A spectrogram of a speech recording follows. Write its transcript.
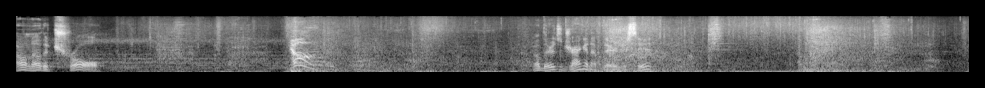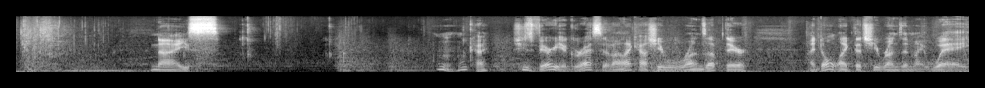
Oh no, the troll. Oh, there's a dragon up there. Did you see it? Nice. Hmm, okay. She's very aggressive. I like how she runs up there. I don't like that she runs in my way.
